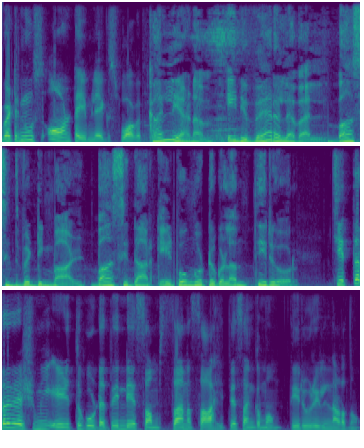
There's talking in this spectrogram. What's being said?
വെട്ടി ന്യൂസ് ഓൺ ടൈമിലേക്ക് സ്വാഗതം. കല്യാണം ഇനി വേറെ level. Basid wedding mall Basid arcade Poongottukulam Tirur. Chitrarashmi എഴുത്തുകൂട്ടത്തിന്റെ സംസ്ഥാന സാഹിത്യ സംഗമം തിരൂരിൽ നടന്നു.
